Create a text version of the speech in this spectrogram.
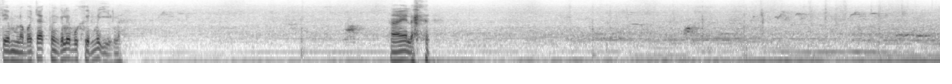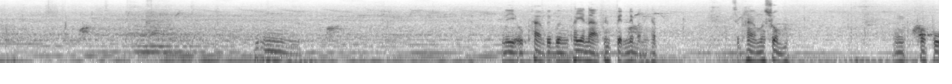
เต็มแล้วบ่จักเพิ่นก็เลยบ่ขึ้นมาอีกนะหายละ นี่เอาพาไปเบิ่งพญานาคเป็นๆได้บัดครับสิพามาชมองค์พ่อปู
